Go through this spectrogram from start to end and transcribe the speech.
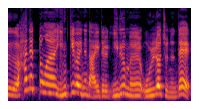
그 한 해 동안 인기가 있는 아이들 이름을 올려주는데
